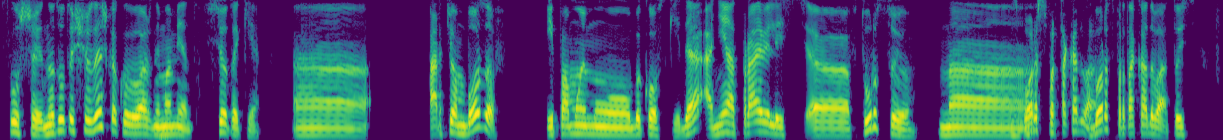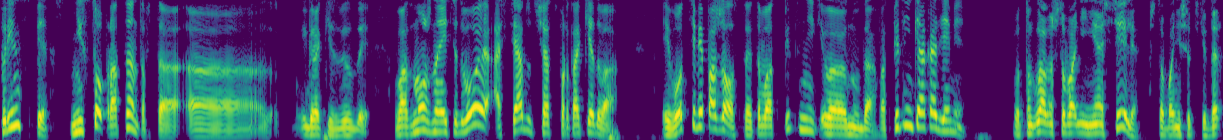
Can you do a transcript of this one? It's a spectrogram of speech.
Слушай, ну тут еще знаешь, какой важный момент? Все-таки э, Артем Бозов и, по-моему, Быковский, да, они отправились э, в Турцию на... Сбор Спартака-2. Сбор Спартака-2. То есть, в принципе, не 100%-то э, игроки звезды. Возможно, эти двое осядут сейчас в Спартаке-2. И вот тебе, пожалуйста, это воспитанники, э, ну да, воспитанники Академии. Вот, но главное, чтобы они не осели, чтобы они все-таки до...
